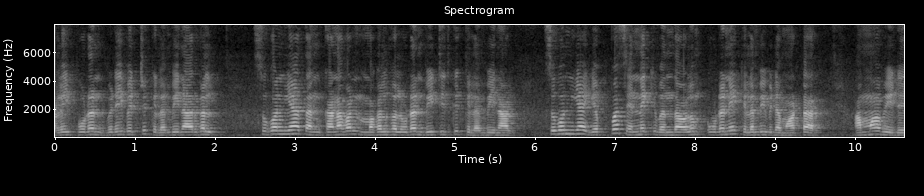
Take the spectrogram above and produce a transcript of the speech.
அழைப்புடன் விடைபெற்று கிளம்பினார்கள். சுகன்யா தன் கணவன் மகள்களுடன் வீட்டிற்கு கிளம்பினாள். சுகன்யா எப்போ சென்னைக்கு வந்தாலும் உடனே கிளம்பிவிட மாட்டார். அம்மா வீடு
